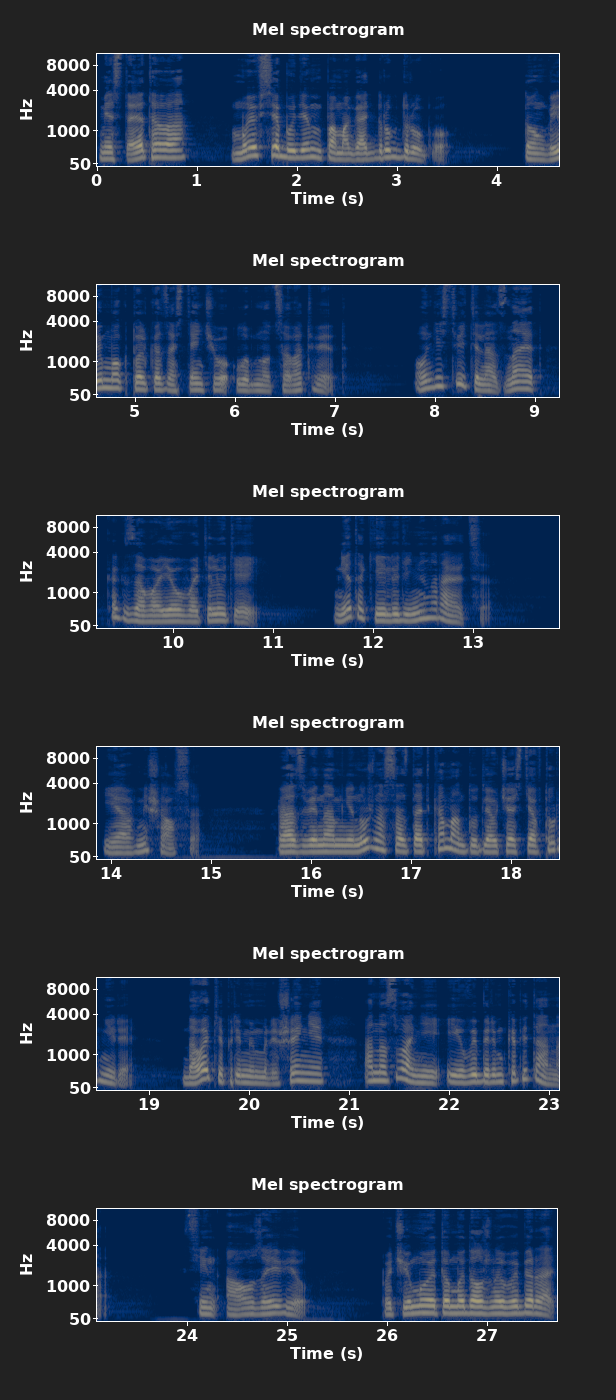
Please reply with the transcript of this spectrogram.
Вместо этого мы все будем помогать друг другу». Тонгли мог только застенчиво улыбнуться в ответ. Он действительно знает, как завоевывать людей. Мне такие люди не нравятся. Я вмешался. Разве нам не нужно создать команду для участия в турнире? Давайте примем решение о названии и выберем капитана. Син Ао заявил. Почему это мы должны выбирать?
